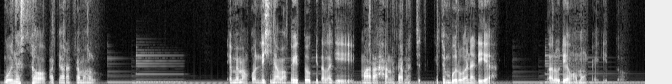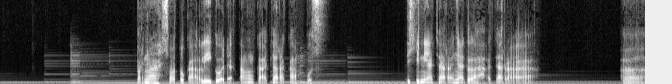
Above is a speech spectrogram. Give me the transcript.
Gue nyesel pacaran sama lo ya memang kondisinya waktu itu kita lagi marahan karena kecemburuan dia lalu dia ngomong kayak gitu. Pernah suatu kali gue datang ke acara kampus. Di sini acaranya adalah acara uh,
